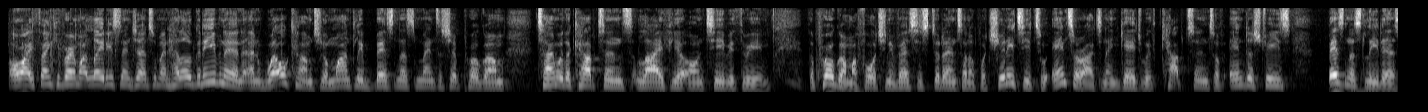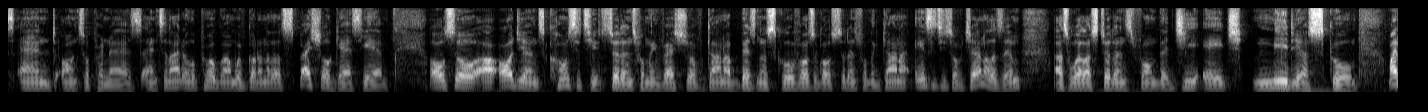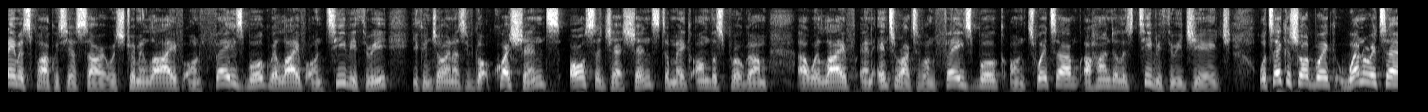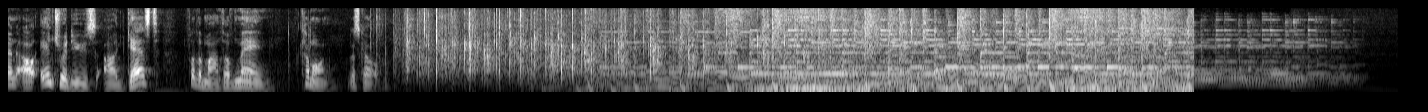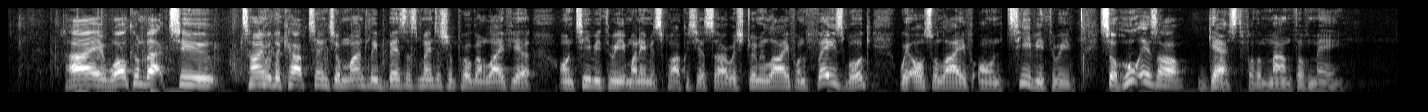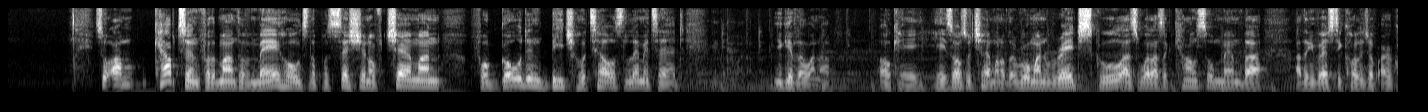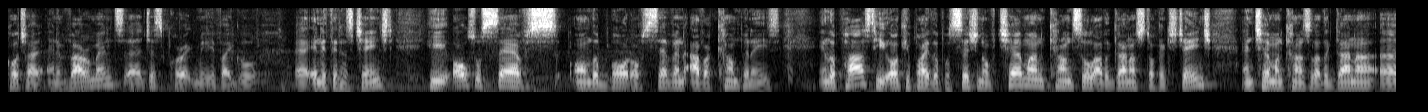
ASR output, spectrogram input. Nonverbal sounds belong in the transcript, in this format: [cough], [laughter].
All right, thank you very much, ladies and gentlemen. Hello, good evening, and welcome to your monthly business mentorship program, Time with the Captains, live here on TV3. The program affords university students an opportunity to interact and engage with captains of industries, business leaders and entrepreneurs. And tonight on the program, we've got another special guest here. Also, our audience constitutes students from the University of Ghana Business School. We've also got students from the Ghana Institute of Journalism, as well as students from the GH Media School. My name is Parkus Yasari. We're streaming live on Facebook. We're live on TV3. You can join us if you've got questions or suggestions to make on this program. Uh, we're live and interactive on Facebook, on Twitter. Our handle is TV3GH. We'll take a short break. When we return, I'll introduce our guest for the month of May. Come on, let's go. Hi, welcome back to Time with the Captains, your monthly business mentorship program live here on TV3. My name is Parkus Yasar. We're streaming live on Facebook. We're also live on TV3. So who is our guest for the month of May? So um, captain for the month of May holds the position of chairman for Golden Beach Hotels Limited. You give that one up. Okay. He's also chairman of the Roman Ridge School as well as a council member at the University College of Agriculture and Environment. Uh, just correct me if I go uh, anything has changed. He also serves on the board of seven other companies. In the past, he occupied the position of chairman counsel at the Ghana Stock Exchange and chairman counsel at the Ghana uh,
